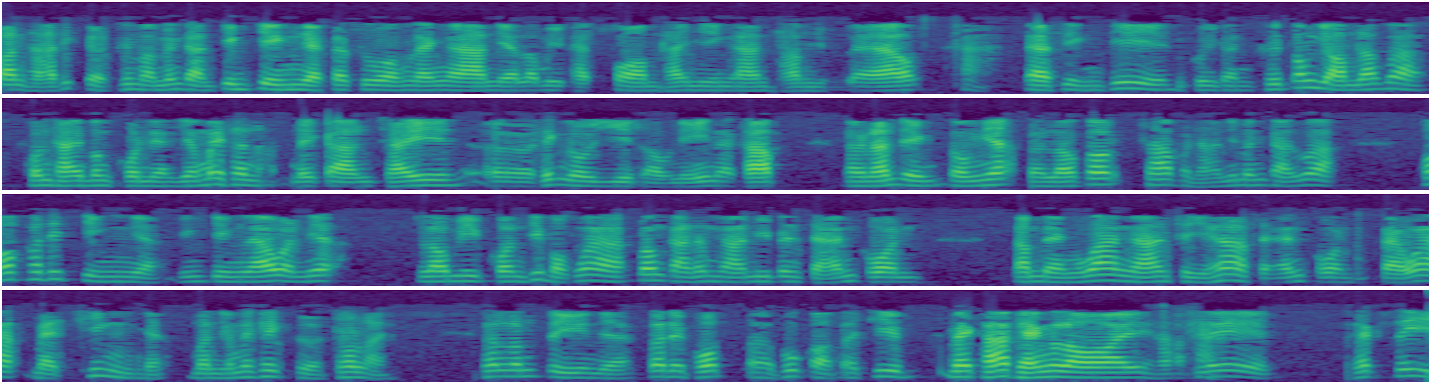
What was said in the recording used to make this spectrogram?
ปัญหาที่เกิดขึ้นมาเหมือนกันจริงๆเนี่ยกระทรวงแรงงานเนี่ยเรามีแพลตฟอร์มไทยมีงานทำอยู่แล้วค่ะแต่สิ่งที่คุยกันคือต้องยอมรับว่าคนไทยบางคนเนี่ยยังไม่ถนัดในการใช้เอ่อเทคโนโลยีเหล่านี้นะครับ ดังนั้นเองตรงเนี้ยเราก็ทราบปัญหานี้เหมือนกันว่า เพราะข้อที่จริงเนี่ยจริง ๆ แล้ววันเนี้ยเรามีคนที่บอกว่าต้องการทำงานมีเป็นแสนคน ตำแหน่งว่างงานสี่ห้าแสนคน แต่ว่าแมทชิ่งเนี่ยมันยังไม่เคยเกิดเท่าไหร่ท่านรัฐมนตรีเนี่ยก็ได้พบผู้ประกอบอาชีพแม่ค้าแผงลอยหาบเล่แท็กซี่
